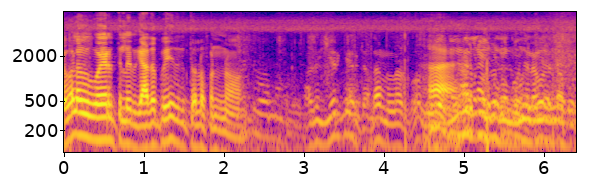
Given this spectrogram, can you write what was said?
எவ்வளவு உயரத்தில் இருக்குது அதை போய் இதுக்கு தொல்லை பண்ணணும்? அது இயற்கையாக இருக்குது அதான் நல்லா இருக்கும். ஆ. கொஞ்சம் லெவல் இல்லாமல்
